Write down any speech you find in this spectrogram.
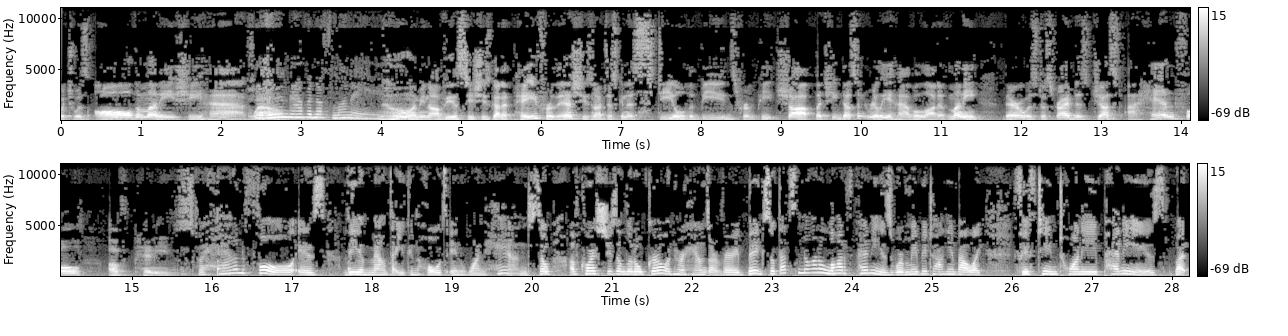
which was all the money she had. She wow. didn't have enough money. No, I mean, obviously, she's got to pay for this. She's not just going to steal the beads from Pete's shop, but she doesn't really have a lot of money. There was described as just a handful of pennies. So a handful is the amount that you can hold in one hand. So of course she's a little girl and her hands aren't very big. So that's not a lot of pennies. We're maybe talking about like 15, 20 pennies. But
